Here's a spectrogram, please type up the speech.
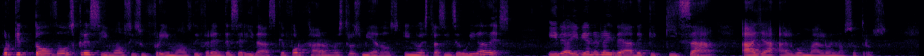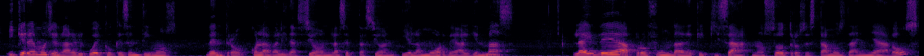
Porque todos crecimos y sufrimos diferentes heridas que forjaron nuestros miedos y nuestras inseguridades. Y de ahí viene la idea de que quizá haya algo malo en nosotros. Y queremos llenar el hueco que sentimos dentro con la validación, la aceptación y el amor de alguien más. La idea profunda de que quizá nosotros estamos dañados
